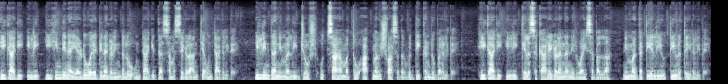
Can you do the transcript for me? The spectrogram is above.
ಹೀಗಾಗಿ ಇಲ್ಲಿ ಈ ಹಿಂದಿನ ಎರಡೂವರೆ ದಿನಗಳಿಂದಲೂ ಉಂಟಾಗಿದ್ದ ಸಮಸ್ಯೆಗಳ ಅಂತ್ಯ ಉಂಟಾಗಲಿದೆ. ಇಲ್ಲಿಂದ ನಿಮ್ಮಲ್ಲಿ ಜೋಶ್, ಉತ್ಸಾಹ ಮತ್ತು ಆತ್ಮವಿಶ್ವಾಸದ ವೃದ್ಧಿ ಕಂಡು ಬರಲಿದೆ. ಹೀಗಾಗಿ ಇಲ್ಲಿ ಕೆಲಸ ಕಾರ್ಯಗಳನ್ನು ನಿರ್ವಹಿಸಬಲ್ಲ ನಿಮ್ಮ ಗತಿಯಲ್ಲಿಯೂ ತೀವ್ರತೆ ಇರಲಿದೆ.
